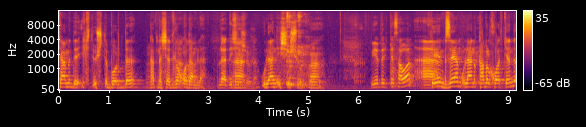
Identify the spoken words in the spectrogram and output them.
kamida ikkita uchta bordda qatnashadigan odamlar. Ularni ishi shu ularni ishi shu. Bu yerda bitta savol keyin biza ham ularni qabul qilayotganda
